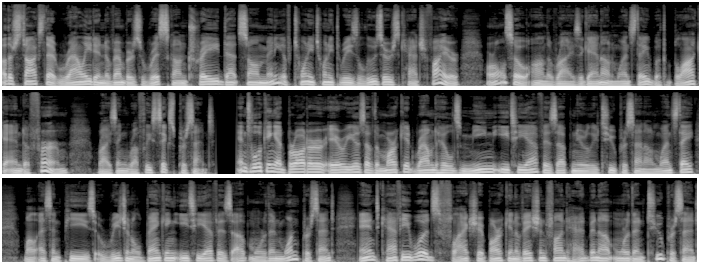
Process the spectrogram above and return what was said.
Other stocks that rallied in November's risk on trade that saw many of 2023's losers catch fire are also on the rise again on Wednesday, with Block and Affirm rising roughly 6%. And looking at broader areas of the market, Roundhill's meme ETF is up nearly 2% on Wednesday, while S&P's regional banking ETF is up more than 1%, and Cathie Wood's flagship ARK Innovation Fund had been up more than 2%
